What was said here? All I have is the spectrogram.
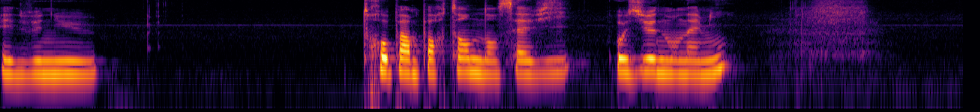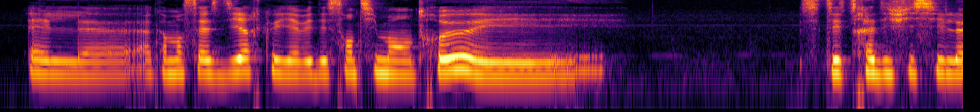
est devenue trop importante dans sa vie aux yeux de mon amie, elle euh, a commencé à se dire qu'il y avait des sentiments entre eux et c'était très difficile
